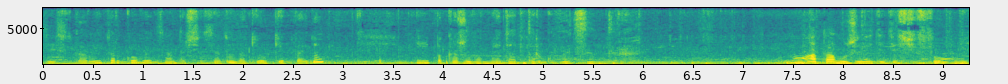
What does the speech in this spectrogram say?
Здесь второй торговый центр. Сейчас я туда к елке пройду и покажу вам этот торговый центр. Ну, а там уже, видите, с часовней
